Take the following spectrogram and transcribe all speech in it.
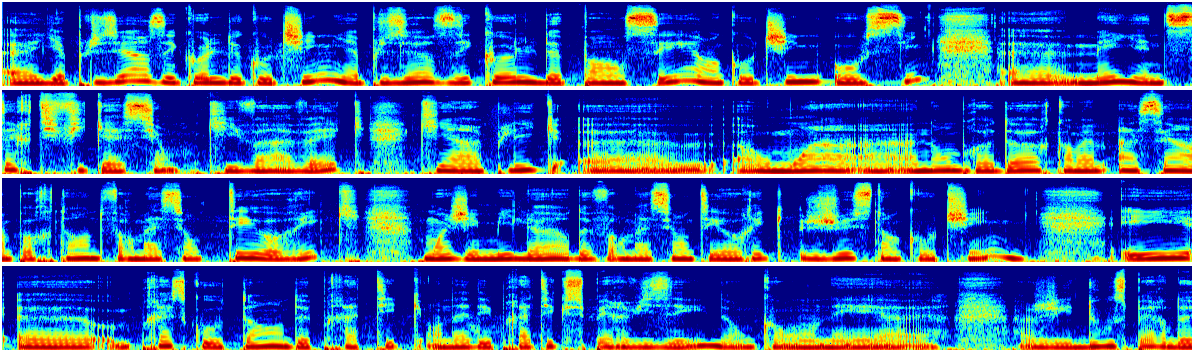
Euh, il y a plusieurs écoles de coaching, il y a plusieurs écoles de pensée en coaching aussi, euh, mais il y a une certification qui va avec, qui implique euh, au moins un, nombre d'heures quand même assez important de formation théorique. Moi, j'ai 1000 heures de formation théorique juste en coaching et euh, presque autant de pratiques. On a des pratiques supervisées, donc on est, j'ai 12 paires de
